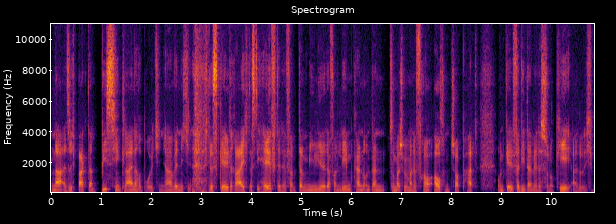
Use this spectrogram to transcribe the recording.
Na, also ich backe dann bisschen kleinere Brötchen, ja. Wenn ich wenn das Geld reicht, dass die Hälfte der Familie davon leben kann und dann zum Beispiel meine Frau auch einen Job hat und Geld verdient, dann wäre das schon okay. Also ich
